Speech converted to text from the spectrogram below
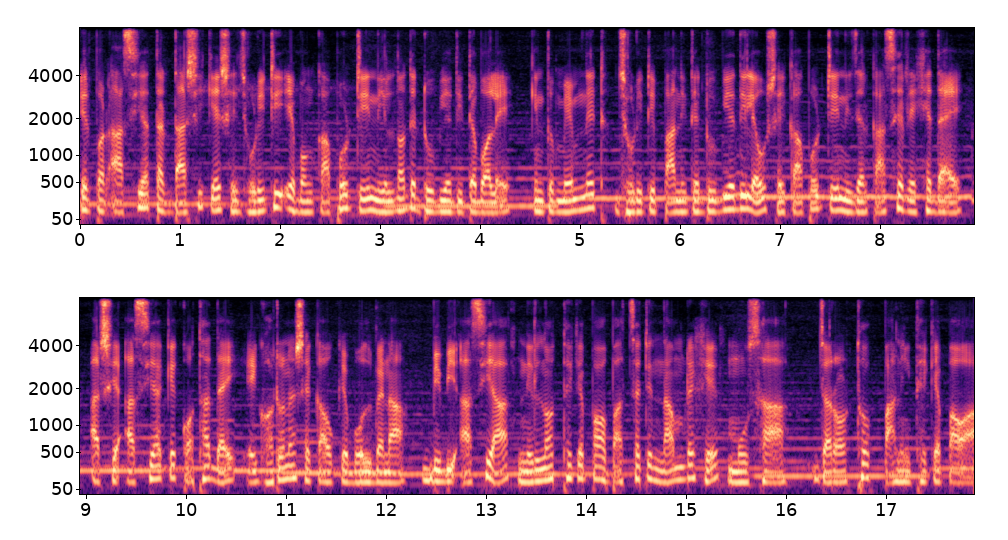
এরপর আসিয়া তার দাসীকে সেই ঝুড়িটি এবং কাপড়টি নীলনদে ডুবিয়ে দিতে বলে। কিন্তু মেমনেট ঝুড়িটি পানিতে ডুবিয়ে দিলেও সেই কাপড়টি নিজের কাছে রেখে দেয় আর সে আসিয়াকে কথা দেয়, এই ঘটনা সে কাউকে বলবে না বিবি আসিয়া নীলনদ থেকে পাওয়া বাচ্চাটির নাম রেখে মুসা যার অর্থ পানি থেকে পাওয়া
